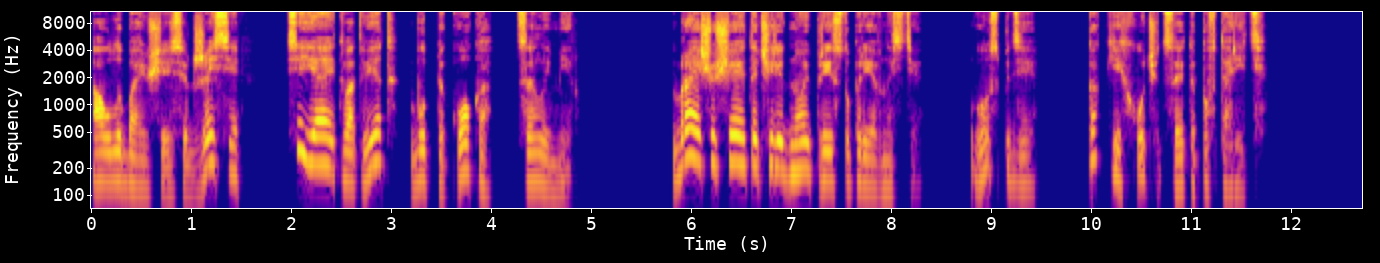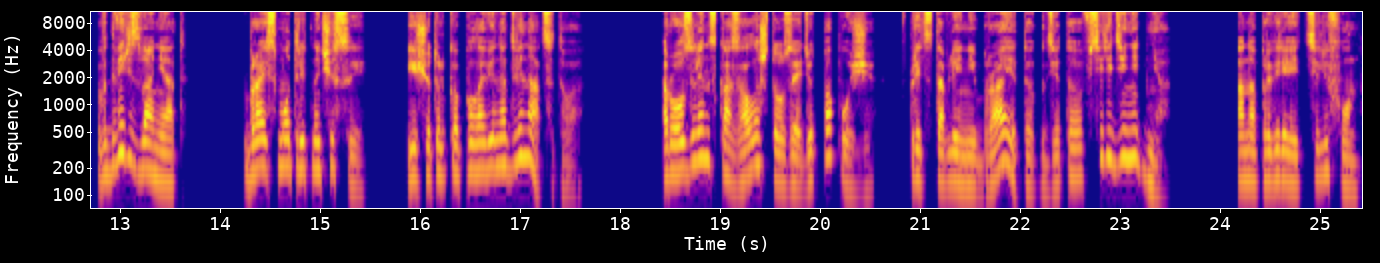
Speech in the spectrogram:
а улыбающаяся Джесси сияет в ответ, будто Кока — целый мир. Брай ощущает очередной приступ ревности. Господи, как ей хочется это повторить. В дверь звонят. Брай смотрит на часы. Еще только половина двенадцатого. Розалин сказала, что зайдет попозже. В представлении Брай это где-то в середине дня. Она проверяет телефон.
